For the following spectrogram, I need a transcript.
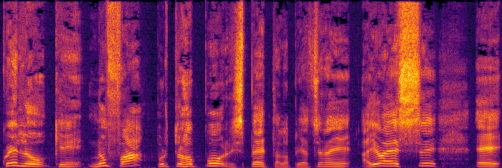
Quello che non fa purtroppo rispetto all'applicazione iOS è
